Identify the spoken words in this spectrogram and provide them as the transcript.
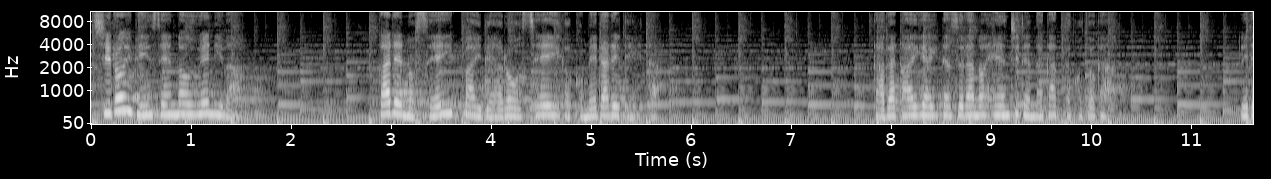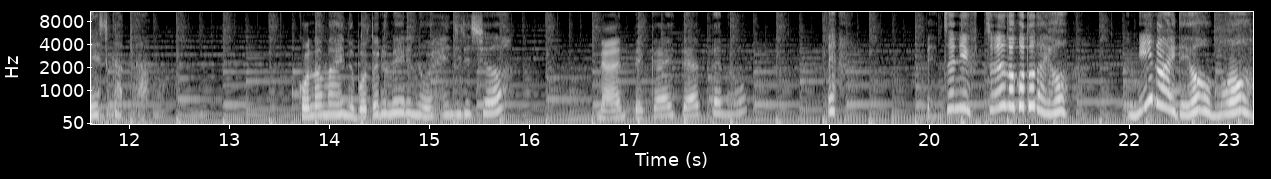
白い便箋の上には彼の精一杯であろう誠意が込められていた。からかいやいたずらの返事でなかったことが嬉しかった。この前のボトルメールのお返事でしょ？なんて書いてあったの？え別に普通のことだよ。見ないでよもう。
